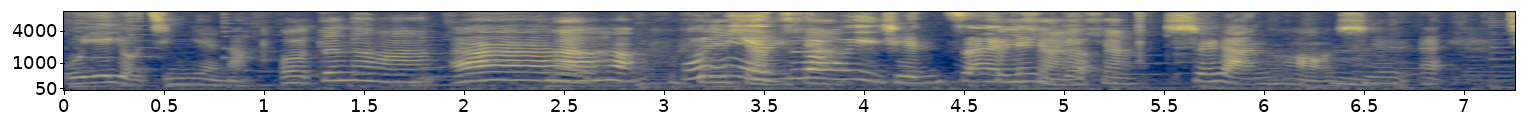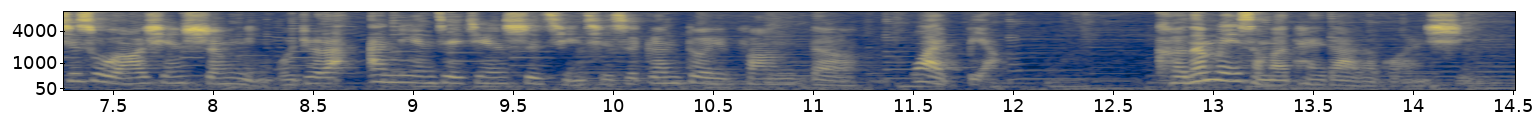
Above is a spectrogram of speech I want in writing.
我也有经验呐，哦，真的吗？啊，哈，我你也知道，我以前在那个，虽然哈是，哎，其实我要先声明，我觉得暗恋这件事情其实跟对方的外表。可能没什么太大的关系，好，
